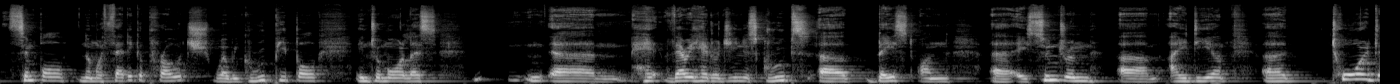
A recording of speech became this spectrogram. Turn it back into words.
simple nomothetic approach where we group people into more or less um, he- very heterogeneous groups uh, based on uh, a syndrome um, idea uh, toward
